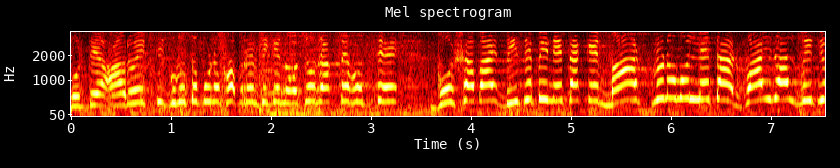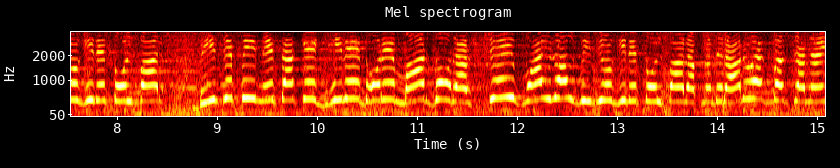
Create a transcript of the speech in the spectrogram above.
মুহূর্তে আরও একটি গুরুত্বপূর্ণ খবরের দিকে নজর রাখতে হচ্ছে। গোসাবায় বিজেপি নেতাকে মার, তৃণমূল নেতার ভাইরাল ভিডিও ঘিরে তোলপার বিজেপি নেতাকে ঘিরে ধরে মারধর, আর সেই ভাইরাল ভিডিও ঘিরে তোলপার আপনাদের আরও একবার জানাই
